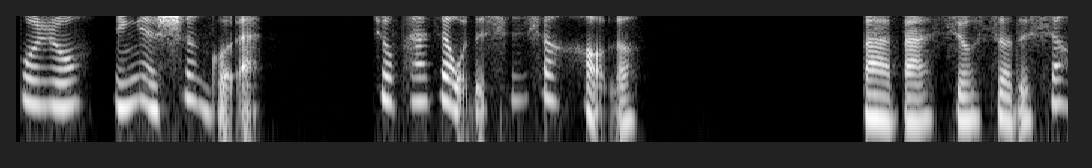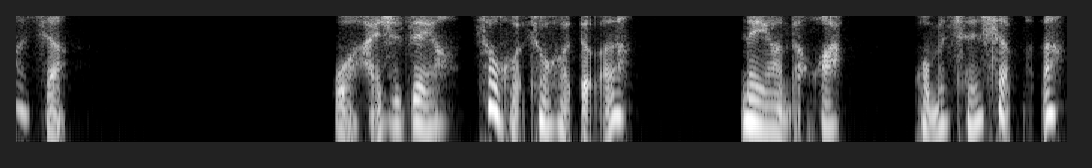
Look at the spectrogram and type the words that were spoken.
不如您也顺过来，就趴在我的身上好了。爸爸羞涩的笑着。我还是这样凑合凑合得了，那样的话，我们成什么了？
